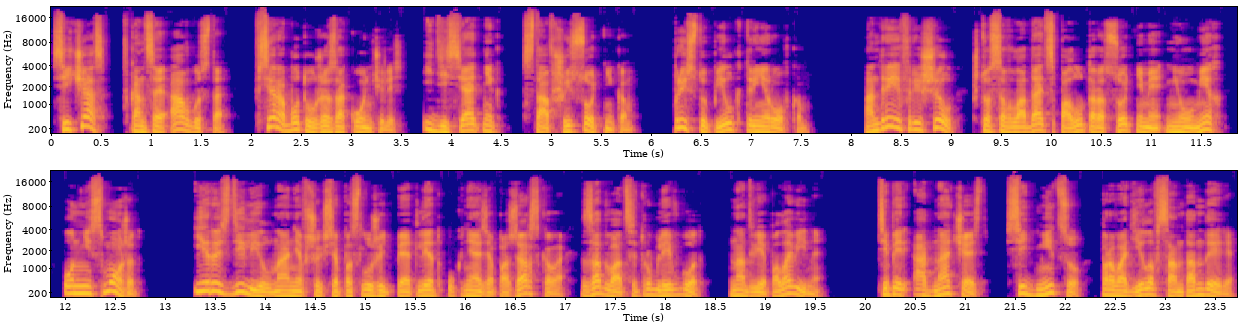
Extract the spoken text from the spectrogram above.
Сейчас, в конце августа, все работы уже закончились, и десятник, ставший сотником, приступил к тренировкам. Андреев решил, что совладать с полутора сотнями неумех он не сможет, и разделил нанявшихся послужить пять лет у князя Пожарского за 20 рублей в год на две половины. Теперь одна часть седмицу проводила в Сантандере,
